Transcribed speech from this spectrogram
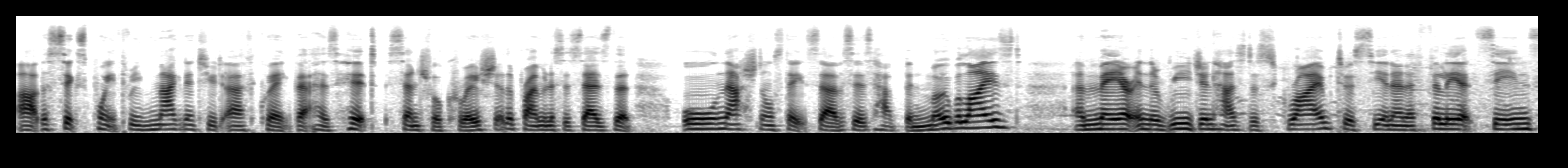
uh, the 6.3 magnitude earthquake that has hit central Croatia. The Prime Minister says that all national state services have been mobilized. A mayor in the region has described to a CNN affiliate scenes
